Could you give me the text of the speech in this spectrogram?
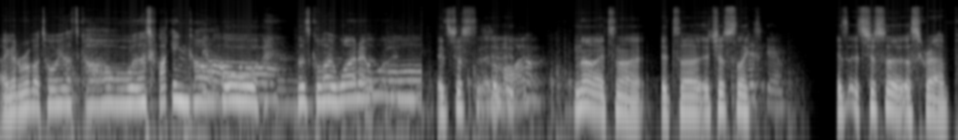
I got a robot toy. Let's go. Let's fucking go. Yo! Let's go. I won. I won. It's just it- it- no, it's not. It's uh, it's just like it's it's just a, a scrap.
